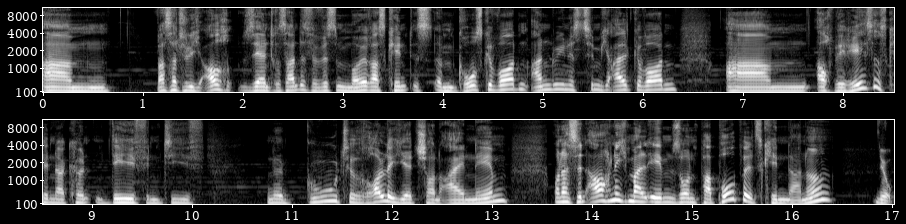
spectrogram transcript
Ähm, was natürlich auch sehr interessant ist, wir wissen, Moiras Kind ist ähm, groß geworden, Anduin ist ziemlich alt geworden. Ähm, auch Bereses Kinder könnten definitiv eine gute Rolle jetzt schon einnehmen. Und das sind auch nicht mal eben so ein paar Popelskinder, ne? Jo,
